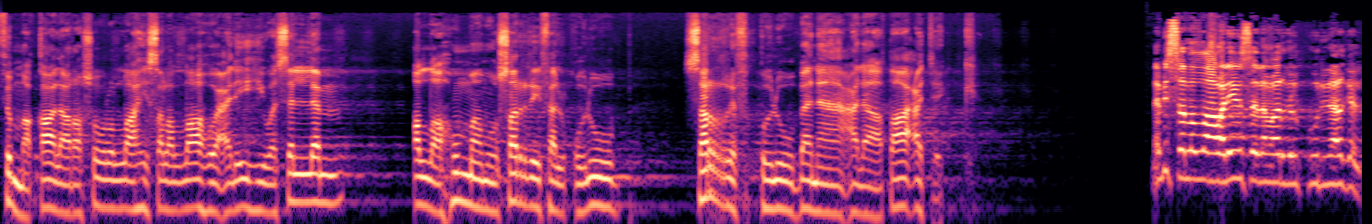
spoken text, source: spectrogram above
ثم قال رسول الله صلى الله عليه وسلم اللهم مصرف القلوب صرف قلوبنا على طاعتك நபி ஸல்லல்லாஹு அலைஹி வஸல்லம் அவர்கள் கூறினார்கள்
